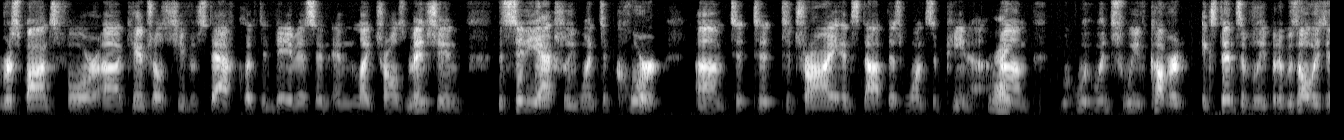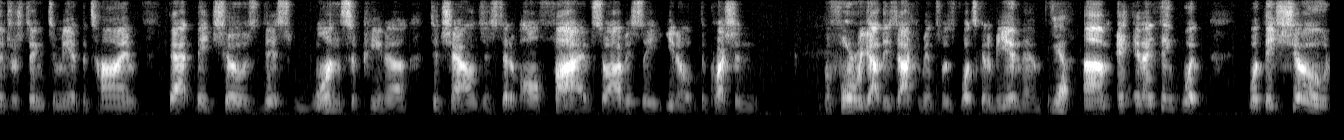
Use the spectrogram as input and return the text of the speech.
response for uh, Cantrell's chief of staff, Clifton Davis, and and like Charles mentioned, the city actually went to court um, to, to to try and stop this one subpoena. Right. Um, which we've covered extensively, but it was always interesting to me at the time that they chose this one subpoena to challenge instead of all five. So obviously, you know, the question before we got these documents was what's going to be in them. Yeah. Um, and, and, I think what what they showed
